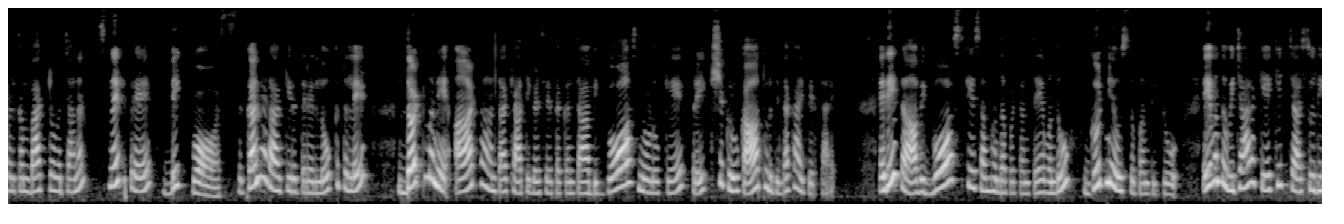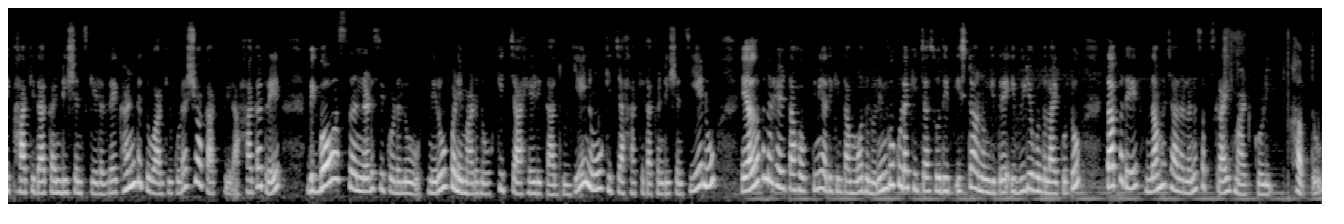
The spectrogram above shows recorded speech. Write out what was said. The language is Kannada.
Welcome back to our channel ಸ್ನೇಹಿತರೆ ಬಿಗ್ ಬಾಸ್ ಕನ್ನಡ ಕಿರುತೆರೆ ಲೋಕದಲ್ಲೇ ದೊಡ್ಡ ಮನೆ ಆಟ ಅಂತ ಖ್ಯಾತಿ ಗಳಿಸಿರ್ತಕ್ಕಂಥ ಬಿಗ್ ಬಾಸ್ ನೋಡೋಕೆ ಪ್ರೇಕ್ಷಕರು ಕಾತುರದಿಂದ ಕಾಯ್ತಿರ್ತಾರೆ. ಇದೀಗ ಬಿಗ್ ಬಾಸ್ಗೆ ಸಂಬಂಧಪಟ್ಟಂತೆ ಒಂದು ಗುಡ್ ನ್ಯೂಸ್ ಬಂದಿತ್ತು. ಈ ಒಂದು ವಿಚಾರಕ್ಕೆ ಕಿಚ್ಚ ಸುದೀಪ್ ಹಾಕಿದ ಕಂಡೀಷನ್ಸ್ ಕೇಳಿದ್ರೆ ಖಂಡಿತವಾಗಿಯೂ ಕೂಡ ಶಾಕ್ ಆಗ್ತೀರಾ? ಹಾಗಾದರೆ ಬಿಗ್ ಬಾಸ್ ನಡೆಸಿಕೊಡಲು, ನಿರೂಪಣೆ ಮಾಡಲು ಕಿಚ್ಚ ಹೇಳಿದ್ದಾದ್ರು ಏನು? ಕಿಚ್ಚ ಹಾಕಿದ ಕಂಡೀಷನ್ಸ್ ಏನು? ಎಲ್ಲವನ್ನ ಹೇಳ್ತಾ ಹೋಗ್ತೀನಿ. ಅದಕ್ಕಿಂತ ಮೊದಲು ನಿಮಗೂ ಕೂಡ ಕಿಚ್ಚ, ಸುದೀಪ್ ಇಷ್ಟ ಅನ್ನೋಂಗಿದ್ರೆ ಈ ವಿಡಿಯೋಗೊಂದು ಲೈಕ್ ಕೊಟ್ಟು, ತಪ್ಪದೆ ನಮ್ಮ ಚಾನಲನ್ನು ಸಬ್ಸ್ಕ್ರೈಬ್ ಮಾಡ್ಕೊಳ್ಳಿ. ಹೌದು.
